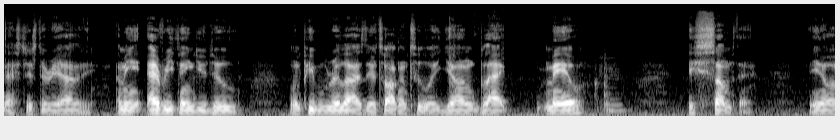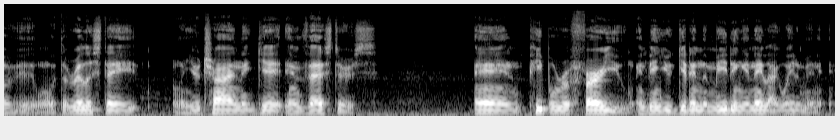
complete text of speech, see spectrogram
That's just the reality. I mean, everything you do, when people realize they're talking to a young black male, mm-hmm. is something. You know, with the real estate, when you're trying to get investors and people refer you, and then you get in the meeting and they like, wait a minute,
